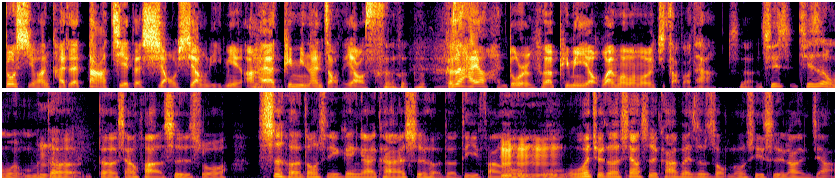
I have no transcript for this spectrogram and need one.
都喜欢开在大街的小巷里面啊，还要拼命难找的要死，可是还要很多人要拼命要弯弯弯弯弯去找到他。是啊，其实其实我们我们嗯。的、的想法是说，适合的东西更应该开在适合的地方。嗯嗯我我我会觉得像是咖啡这种东西是让人家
